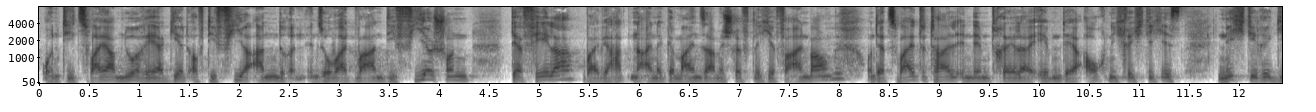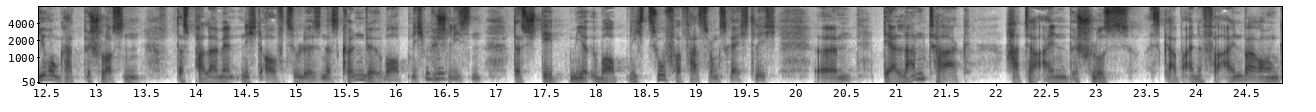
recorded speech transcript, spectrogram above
Und die zwei haben nur reagiert auf die vier anderen. Insoweit waren die vier schon der Fehler, weil wir hatten eine gemeinsame schriftliche Vereinbarung. Mhm. Und der zweite Teil in dem Trailer eben, der auch nicht richtig ist, nicht die Regierung hat beschlossen, das Parlament nicht aufzulösen. Das können wir überhaupt nicht mhm. beschließen. Das steht mir überhaupt nicht zu verfassungsrechtlich. Ähm, der Landtag hatte einen Beschluss. Es gab eine Vereinbarung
